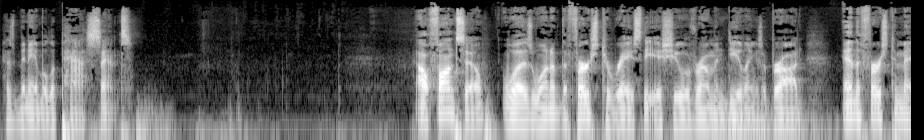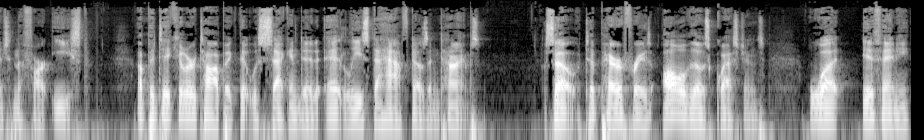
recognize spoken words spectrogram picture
has been able to pass since. Alfonso was one of the first to raise the issue of Roman dealings abroad, and the first to mention the Far East, a particular topic that was seconded at least a half dozen times. So, to paraphrase all of those questions, what, if any,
